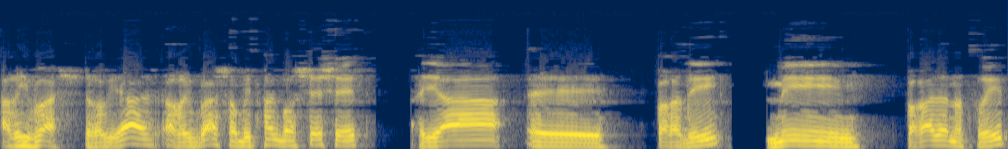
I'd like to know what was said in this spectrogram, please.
הריבש, הריבש, רבי יצחק בר ששת, היה אה, ספרדי מספרד הנוצרית,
